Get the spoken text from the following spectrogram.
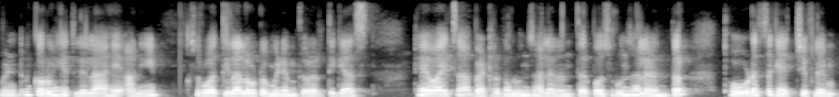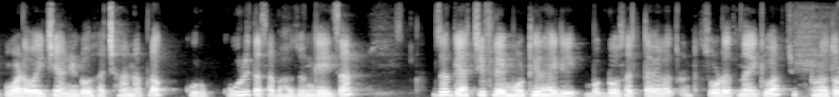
मेंटेन करून घेतलेलं आहे आणि सुरुवातीला लो टू मिडियमवरती गॅस ठेवायचा बॅटर घालून झाल्यानंतर पसरून झाल्यानंतर थोडंसं गॅसची फ्लेम वाढवायची आणि डोसा छान आपला कुरकुरीत असा भाजून घ्यायचा. जर गॅसची फ्लेम मोठी राहिली मग डोसा तव्याला सोडत नाही किंवा चिकटून होतो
